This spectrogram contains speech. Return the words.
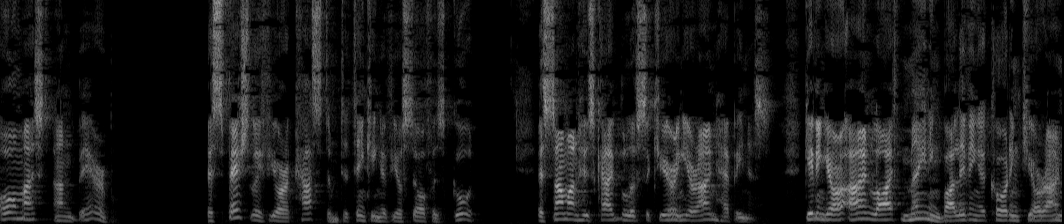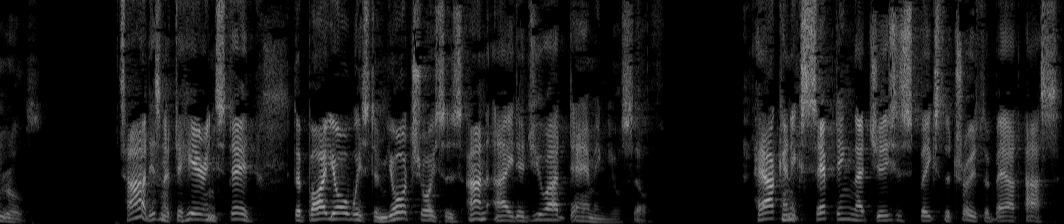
almost unbearable, especially if you're accustomed to thinking of yourself as good, as someone who's capable of securing your own happiness, giving your own life meaning by living according to your own rules. It's hard, isn't it, to hear instead that by your wisdom, your choices, unaided, you are damning yourself. How can accepting that Jesus speaks the truth about us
